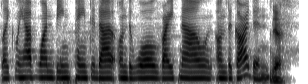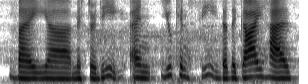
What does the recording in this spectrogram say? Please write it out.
like we have one being painted out on the wall right now on the garden Yes. by uh, Mr. D. And you can see that the guy has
